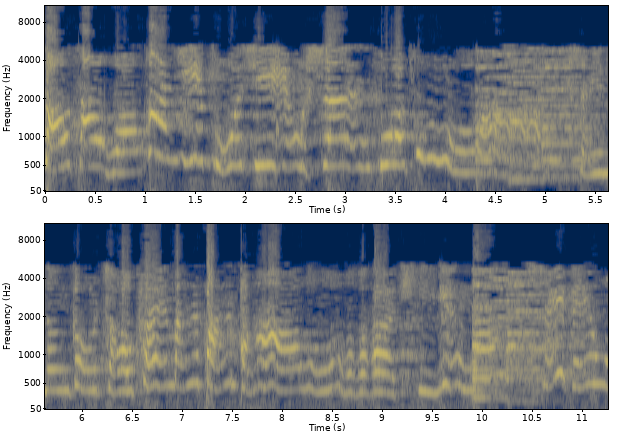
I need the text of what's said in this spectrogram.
嫂嫂，我万一不幸身作故啊，谁能够找开门把我听啊？谁给我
